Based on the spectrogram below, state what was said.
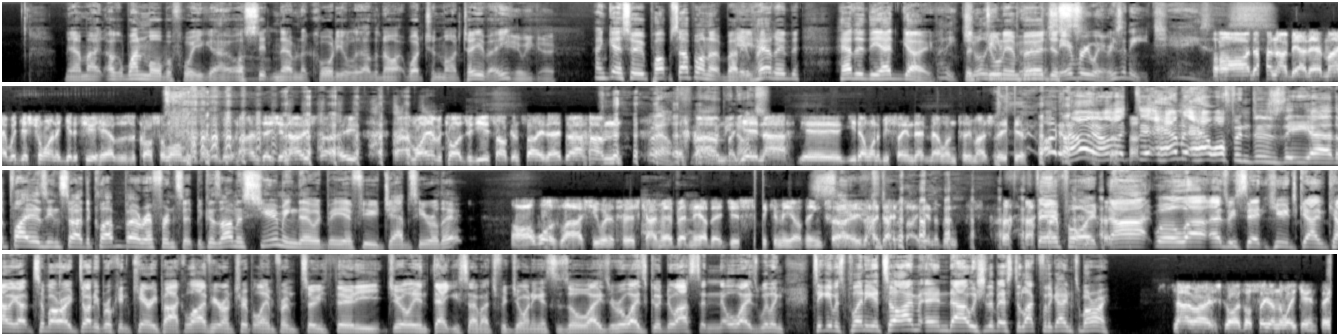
Now, mate, I've got one more before you go. I was sitting having a cordial the other night watching my TV, Here we go. And guess who pops up on it, buddy? How did how did the ad go? Bloody the Julian, Burgess. everywhere, isn't he? Jeez. Oh, I don't know about that, mate. We're just trying to get a few houses across the line with something to homes, as you know. So um, I advertise with you, so I can say that. Um, Well, um, but nice. yeah, nah, yeah, you don't want to be seeing that melon too much, do you? I don't know. How, how often does the uh, the players inside the club uh, reference it? Because I'm assuming there would be a few jabs here or there. Oh, it was last year when it first came out, but now they're just sick of me, I think. So they don't say anything. Fair point. Right. Well, uh, as we said, huge game coming up tomorrow. Donnybrook and Carey Park live here on Triple M from two thirty. Julian, thank you so much for joining us as always. You're always good to us and always willing to give us plenty of time. And uh, wish you the best of luck for the game tomorrow. no worries, guys. I'll see you on the weekend. Thank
